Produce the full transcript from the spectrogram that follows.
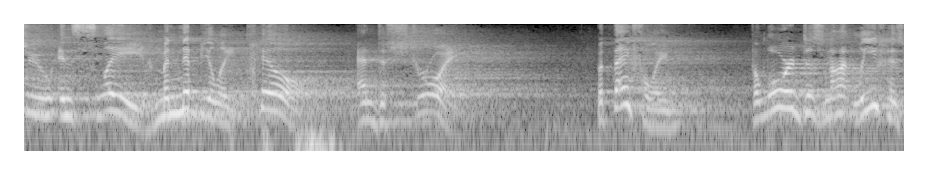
to enslave, manipulate, kill, and destroy. But thankfully, the Lord does not leave his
